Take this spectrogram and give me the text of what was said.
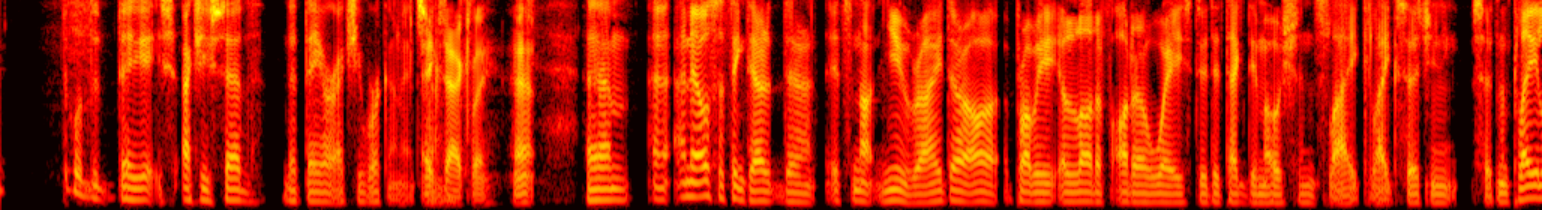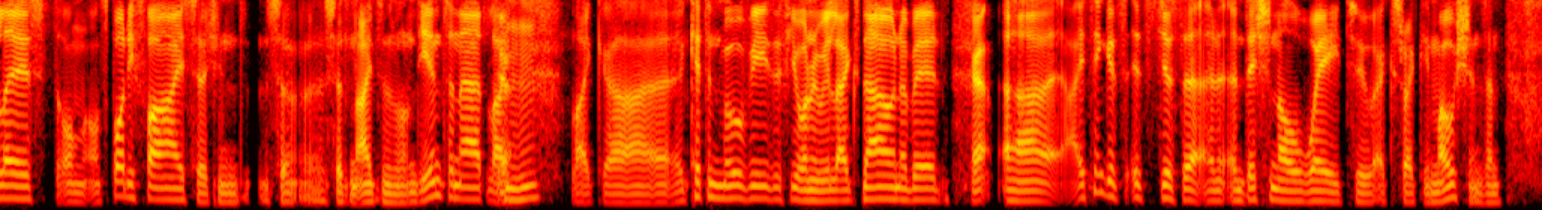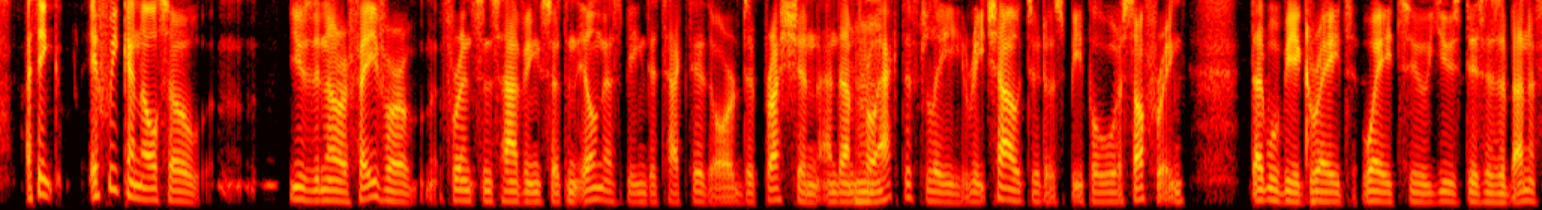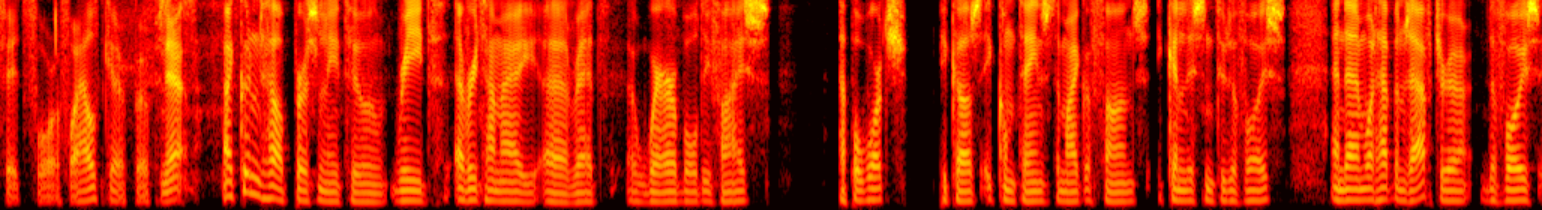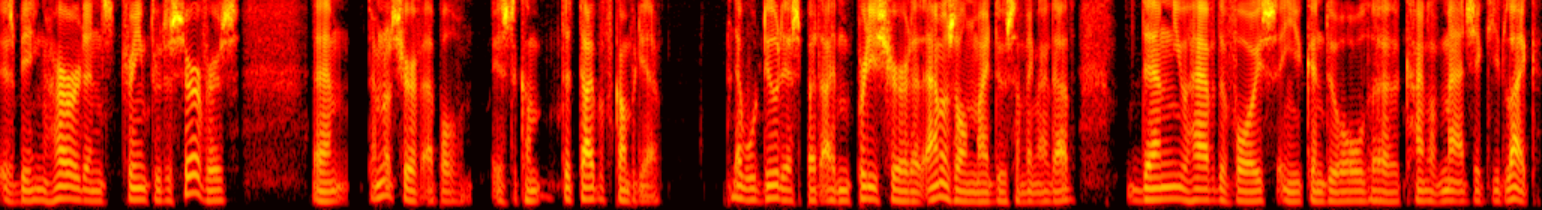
Well, they actually said that they are actually working on it. so- exactly. Yeah. Um, And, and I also think there, there, it's not new, right? There are probably a lot of other ways to detect emotions, like like searching certain playlists on, on Spotify, searching so, uh, certain items on the internet, like like uh, kitten movies if you want to relax down a bit. Yeah. Uh, I think it's it's just a, an additional way to extract emotions, and I think if we can also use it in our favor, for instance, having certain illness being detected or depression, and then proactively reach out to those people who are suffering, that would be a great way to use this as a benefit for, for healthcare purposes. yeah I couldn't help personally to read every time I uh, read a wearable device, Apple Watch, because it contains the microphones, it can listen to the voice, and then what happens after the voice is being heard and streamed to the servers. Um, I'm not sure if Apple is the com- the type of company that that would do this, but I'm pretty sure that Amazon might do something like that. Then you have the voice, and you can do all the kind of magic you'd like.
